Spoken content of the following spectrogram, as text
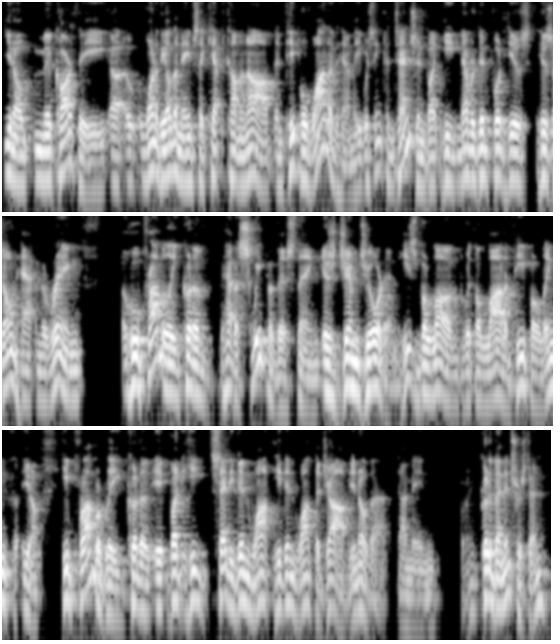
you know McCarthy, uh, one of the other names that kept coming up, and people wanted him. He was in contention, but he never did put his his own hat in the ring. Who probably could have had a sweep of this thing is Jim Jordan. He's beloved with a lot of people. You know, he probably could have, but he said he didn't want he didn't want the job. You know that. I mean, could have been interesting.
